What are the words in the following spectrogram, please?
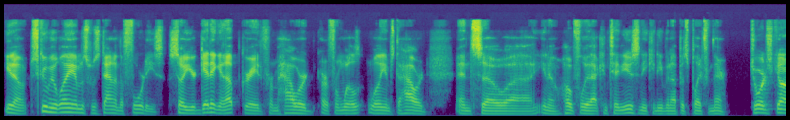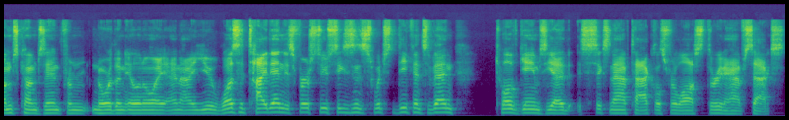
you know, Scooby Williams was down in the 40s, so you're getting an upgrade from Howard or from Will, Williams to Howard, and so uh, you know, hopefully that continues and he can even up his play from there. George Gumbs comes in from Northern Illinois, NIU. Was a tight end his first two seasons, switched to defensive end. 12 games, he had six and a half tackles for loss, three and a half sacks.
